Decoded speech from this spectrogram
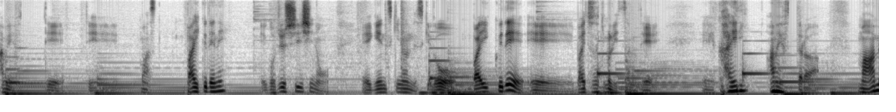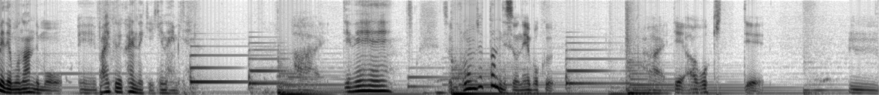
雨降ってで、まあ、バイクでね 50cc の原付なんですけどバイクで、えー、バイト先まで行ってたので、えー、帰り雨降ったらまあ雨でも何でも、えー、バイクで帰んなきゃいけないみたいなでねそれ転んじゃったんですよね僕はいで顎切ってうん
